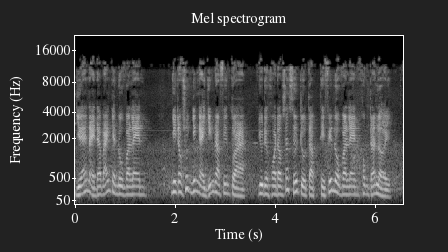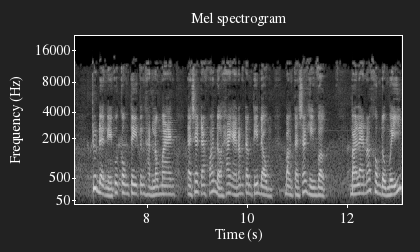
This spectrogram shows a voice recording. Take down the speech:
dự án này đã bán cho Novaland. Nhưng trong suốt những ngày diễn ra phiên tòa, dù được hội đồng xét xử triệu tập thì phía Novaland không trả lời. Trước đề nghị của công ty Tân Thành Long An là sẽ trả khoản nợ 2.500 tỷ đồng bằng tài sản hiện vật. Bà Lan nói không đồng ý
